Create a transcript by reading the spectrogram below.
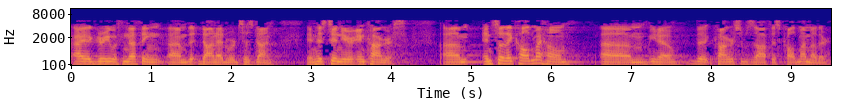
I agree with nothing um, that Don Edwards has done in his tenure in Congress." Um, and so they called my home. Um, you know, the congressman's office called my mother,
